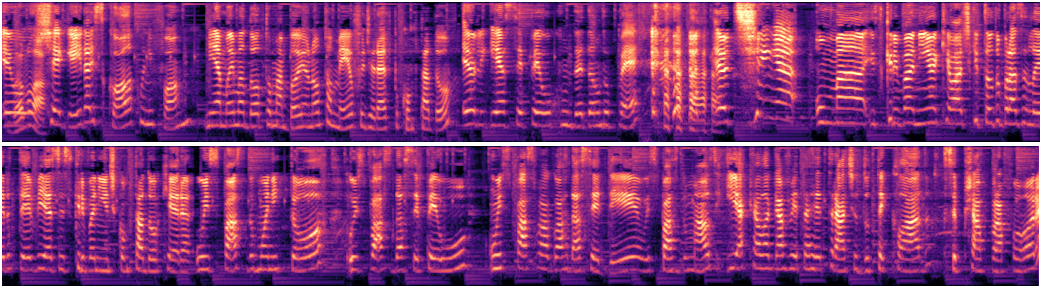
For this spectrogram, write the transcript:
Eu cheguei da escola com uniforme, minha mãe mandou tomar banho, eu não tomei, eu fui direto pro computador. Eu liguei a CPU com o dedão do pé. eu tinha uma escrivaninha que eu acho que todo brasileiro teve essa escrivaninha de computador, que era o espaço do monitor, o espaço da CPU, um espaço para guardar CD, o espaço do mouse e aquela gaveta retrátil do teclado que você puxava para fora.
